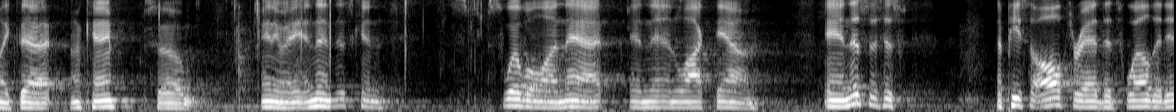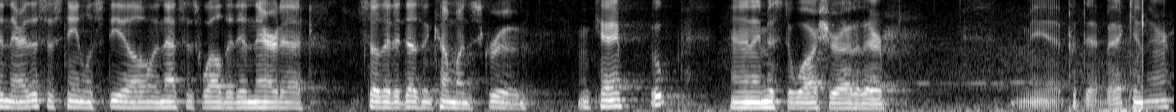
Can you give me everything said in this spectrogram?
Like that, okay? So Anyway, and then this can swivel on that and then lock down. And this is just a piece of all thread that's welded in there. This is stainless steel, and that's just welded in there to so that it doesn't come unscrewed. Okay, oop, and I missed a washer out of there. Let me uh, put that back in there.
